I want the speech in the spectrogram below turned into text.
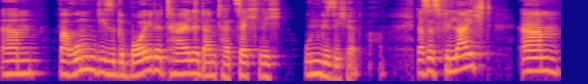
ähm, warum diese Gebäudeteile dann tatsächlich ungesichert waren. Dass es vielleicht ähm,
